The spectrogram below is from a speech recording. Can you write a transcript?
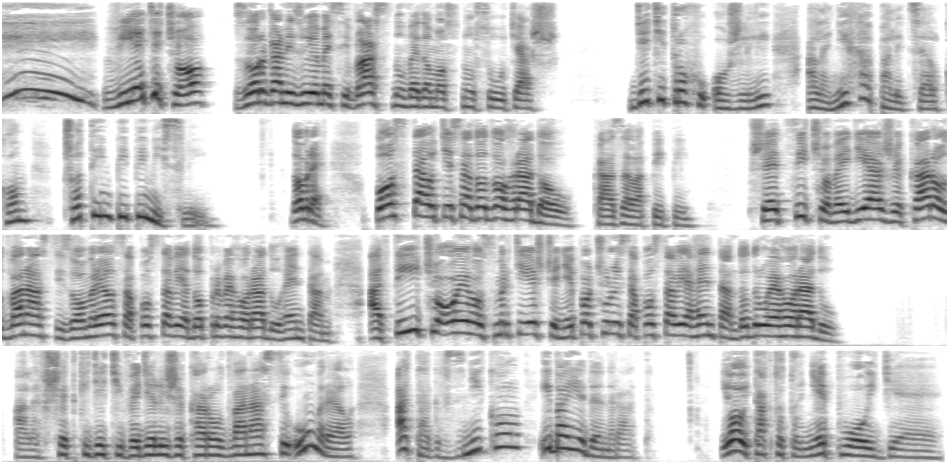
Hí, viete čo? Zorganizujeme si vlastnú vedomostnú súťaž. Deti trochu ožili, ale nechápali celkom, čo tým Pipi myslí. Dobre, postavte sa do dvoch radov, kázala Pipi. Všetci, čo vedia, že Karol 12. zomrel, sa postavia do prvého radu hentam. A tí, čo o jeho smrti ešte nepočuli, sa postavia hentam do druhého radu. Ale všetky deti vedeli, že Karol 12. umrel a tak vznikol iba jeden rad. Joj, takto to nepôjde,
